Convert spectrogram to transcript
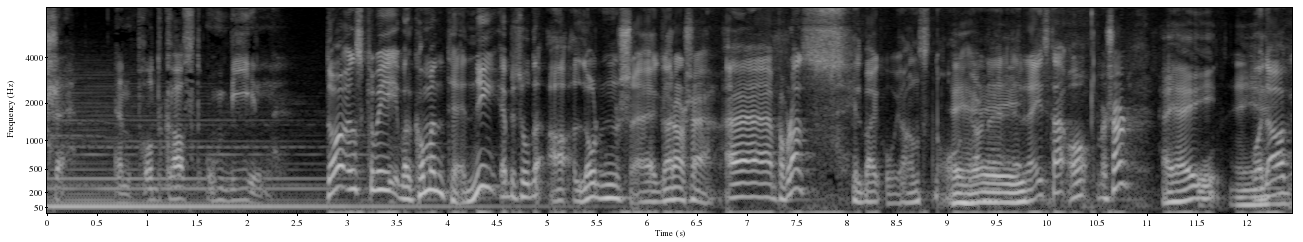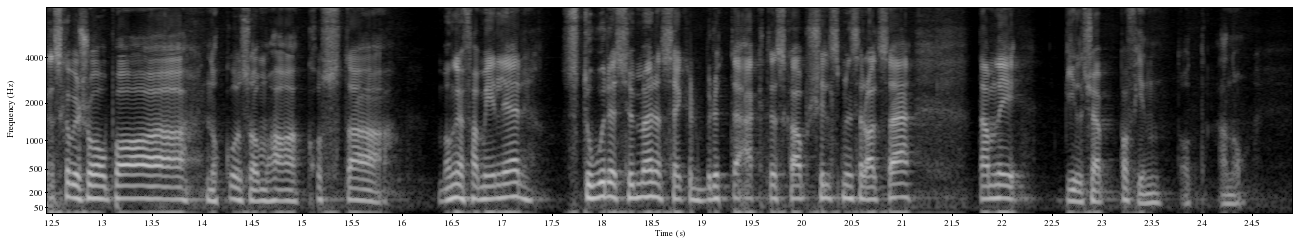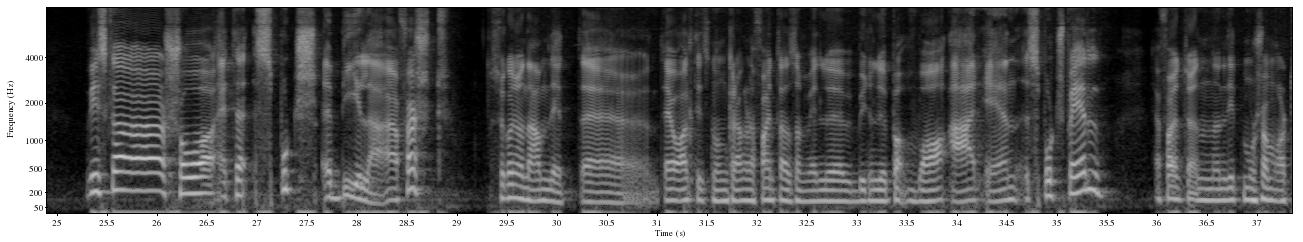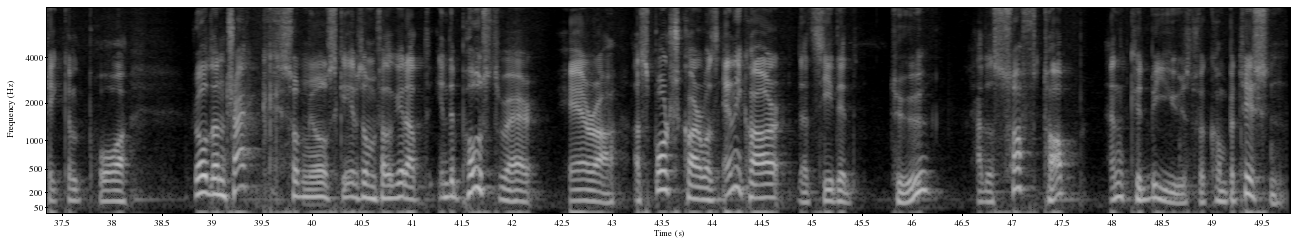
Garasje, en podkast om bil. Da ønsker vi velkommen til en ny episode av Lordens eh, garasje. Eh, på plass Hilberg O. Johansen og Hei. Bjørne Reistad og meg sjøl. Hei, hei. Og i dag skal vi se på noe som har kosta mange familier store summer, sikkert brutte ekteskap, skilsmisser og alt nemlig bilkjøp på finn.no. Vi skal se etter sportsbiler først. Så kan du nevne litt eh, Det er jo alltid noen kranglefanter som vil begynne å lure på hva er en sportsbil. Jeg fant en litt morsom artikkel på Road and Track, som jo skriver som følger at in the post-war era, a sports car was any car that seated two, had a soft top, and could be used for competition.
